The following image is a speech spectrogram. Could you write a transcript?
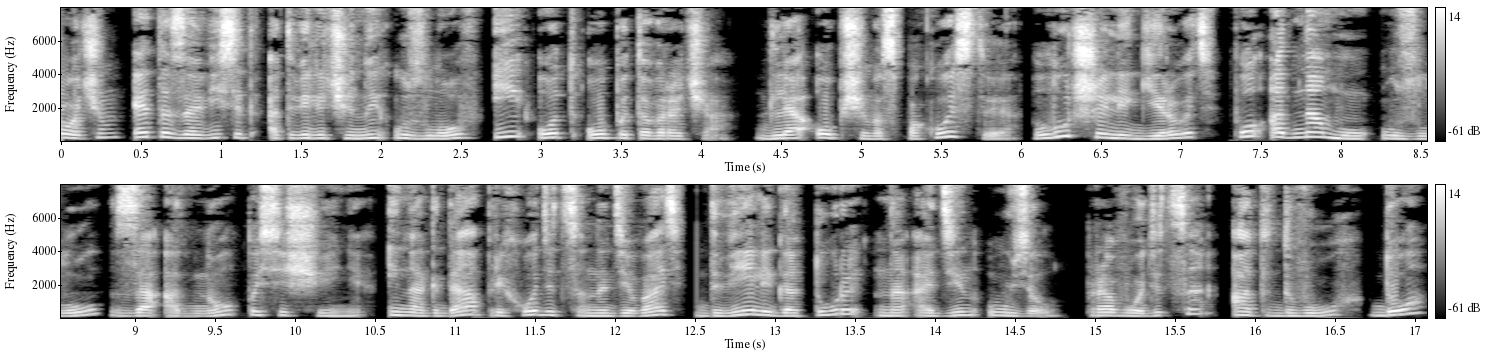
Впрочем, это зависит от величины узлов и от опыта врача. Для общего спокойствия лучше легировать по одному узлу за одно посещение. Иногда приходится надевать две лигатуры на один узел. Проводится от 2 до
